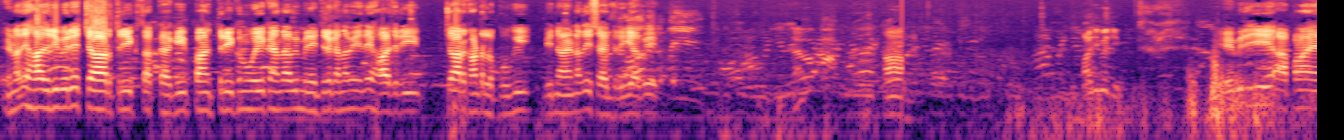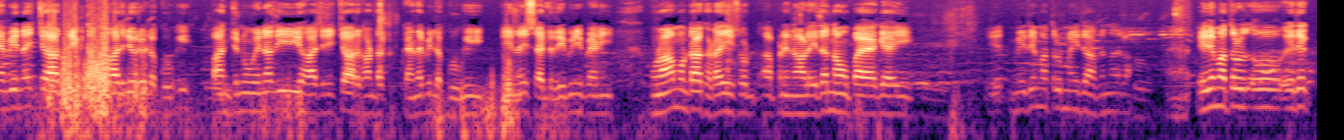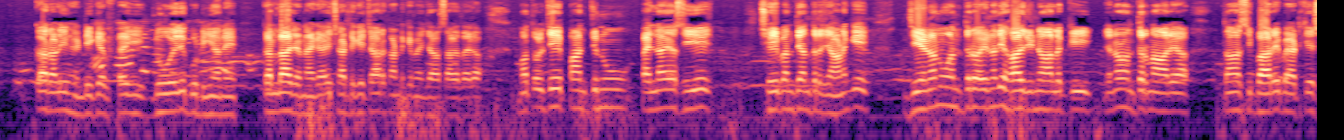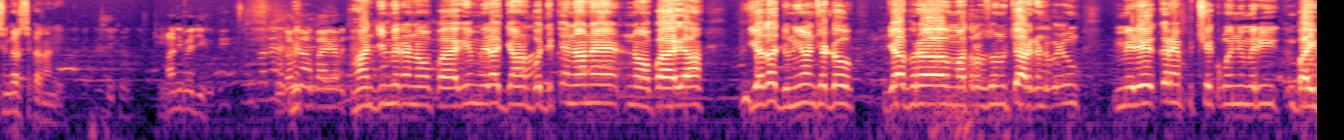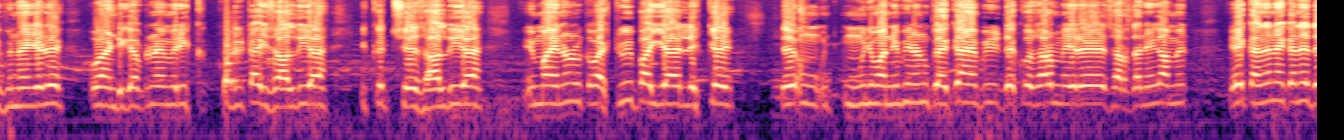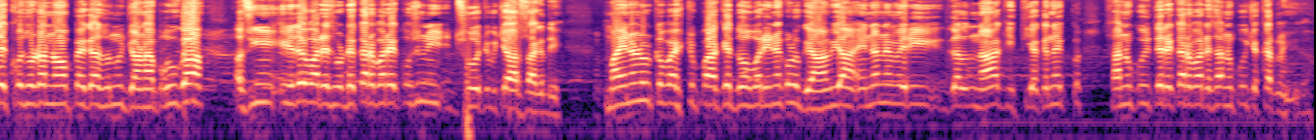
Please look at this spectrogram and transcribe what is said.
ਇਹਨਾਂ ਦੀ ਹਾਜ਼ਰੀ ਵੀਰੇ 4 ਤਰੀਕ ਤੱਕ ਹੈਗੀ। 5 ਤਰੀਕ ਨੂੰ ਇਹ ਕਹਿੰਦਾ ਵੀ ਮੈਨੇਜਰ ਕਹਿੰਦਾ ਵੀ ਇਹਦੀ ਹਾਜ਼ਰੀ ਝਾਰਖੰਡ ਲੱਗੂਗੀ ਵੀ ਨਾ ਇਹਨਾਂ ਦੀ ਸੈਲਰੀ ਆਵੇ। ਹਾਂ। ਹਾਂਜੀ ਭਾਜੀ। ਇਹ ਵੀਰ ਜੀ ਆਪਣਾ ਐ ਵੀ ਇਹਨਾਂ ਦੀ 4 ਤਰੀਕ ਤੱਕ ਹਾਜ਼ਰੀ ਉਰੇ ਲੱਗੂਗੀ। 5 ਨੂੰ ਇਹਨਾਂ ਦੀ ਹਾਜ਼ਰੀ ਝਾਰਖੰਡ ਕਹਿੰਦਾ ਵੀ ਲੱਗੂਗੀ ਇਹਨਾਂ ਦੀ ਸੈਲਰੀ ਵੀ ਨਹੀਂ ਪੈਣੀ। ਹੁਣ ਆਹ ਮੁੰਡਾ ਖੜਾ ਜੀ ਤੁਹਾਡ- ਆਪਣੇ ਨਾਲ ਇਹਦਾ ਨਾਮ ਪਾਇਆ ਗਿਆ ਜੀ। ਇਹ- ਇਹਦੇ ਮਤਲਬ ਮੈਂ ਹੀ ਦੱਸ ਦਿੰਦਾ ਇਹਦੇ ਮਤਲਬ ਉਹ ਇਹਦੇ ਘਰ ਵਾਲੀ ਹੈਂਡੀਕੈਪਟ ਹੈ ਜੀ ਦੋ ਇਹਦੇ ਗੁੱਡੀਆਂ ਨੇ ਕੱਲਾ ਜਣਾ ਹੈਗਾ ਇਹ ਛੱਡ ਕੇ ਝਾਰਖੰਡ ਕਿਵੇਂ ਜਾ ਸਕਦਾ ਹੈਗਾ। ਮਤਲਬ ਜੇ 5 ਨੂੰ ਪਹਿਲਾਂ ਅਸੀਂ ਇਹ 6 ਬੰਦੇ ਅੰਦਰ ਜਾਣਗੇ ਜੇ ਇਹਨਾਂ ਨੂੰ ਅੰਦਰ ਇਹਨਾਂ ਦੀ ਹਾਜ਼ਰੀ ਨਾ ਲੱਗੀ ਇਹਨਾਂ ਨੂੰ ਅੰਦਰ ਨਾ ਆਇਆ ਤਾਂ ਅਸੀਂ ਬਾਹਰੇ ਬੈਠ ਕੇ ਸੰਘਰਸ਼ ਕਰਾਂਗੇ। ਹਾਂਜੀ ਭਾਜੀ ਤੁਹਾਡਾ ਵੀ ਨਾਮ ਪਾਏਗਾ ਵਿੱਚ? ਹਾਂਜੀ ਮੇਰਾ ਨਾਮ ਪਾਇਆ ਗਿਆ ਮੇਰਾ ਜਾਣ ਬੁੱਝ ਕੇ ਇਹਨਾਂ ਨੇ ਨਾਮ ਪਾਇਆ ਗਿਆ ਵੀ ਜਾਂ ਤਾਂ ਯੂਨੀਅਨ ਛੱਡੋ ਜਾਂ ਫਿਰ ਮਤਲਬ ਤੁਹਾਨੂੰ ਝਾਰਖੰਡ ਭੇਜੂ। ਮੇਰੇ ਘਰੇ ਪਿੱਛੇ ਕੋਈ ਨਹੀਂ ਮੇਰੀ ਵਾਈਫ ਨੇ ਜਿਹੜੇ ਉਹ ਹੈਂਡੀਕੈਪਟ ਨੇ ਮੇਰੀ ਇੱਕ ਕੁੜੀ 2.5 ਸਾਲ ਦੀ ਹੈ ਇੱਕ 6 ਸਾਲ ਦੀ ਹੈ। ਇਹ ਮੈਂ ਇਹਨਾਂ ਨੂੰ ਰਿਕਵੈਸਟ ਵੀ ਪਾਈ ਹੈ ਲਿਖ ਕੇ ਤੇ ਮੂੰਹ ਜਵਾਨੀ ਵੀ ਇਹਨਾਂ ਨੂੰ ਕਹਿ ਕੇ ਆਏ ਵੀ ਦੇਖੋ ਸਰ, ਮੇਰੇ ਸਰਦਾ ਨਹੀਂਗਾ ਇਹ ਕਹਿੰਦੇ ਨੇ, ਕਹਿੰਦੇ ਦੇਖੋ ਤੁਹਾਡਾ ਨਾਮ ਪੈ ਤੁਹਾਨੂੰ ਜਾਣਾ ਪਊਗਾ। ਅਸੀਂ ਇਹਦੇ ਬਾਰੇ ਤੁਹਾਡੇ ਘਰ ਬਾਰੇ ਕੁਝ ਨਹੀਂ ਸੋਚ ਵਿਚਾਰ ਸਕਦੇ। ਮੈਂ ਇਹਨਾਂ ਨੂੰ ਰਿਕਵੈਸਟ ਪਾ ਕੇ ਦੋ ਵਾਰੀ ਇਹਨਾਂ ਕੋਲ ਗਿਆ ਵੀ ਆ ਇਹਨਾਂ ਨੇ ਮੇਰੀ ਗੱਲ ਨਾ ਕੀਤੀ ਆ ਕਹਿੰਦੇ ਸਾਨੂੰ ਕੋਈ ਤੇਰੇ ਘਰ ਬਾਰੇ ਸਾਨੂੰ ਕੋਈ ਚੱਕਰ ਨਹੀਂ ਹੈਗਾ।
